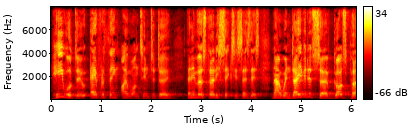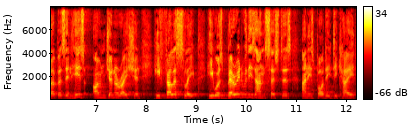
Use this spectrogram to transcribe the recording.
He will do everything I want him to do. Then in verse 36, he says this Now, when David had served God's purpose in his own generation, he fell asleep. He was buried with his ancestors, and his body decayed.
